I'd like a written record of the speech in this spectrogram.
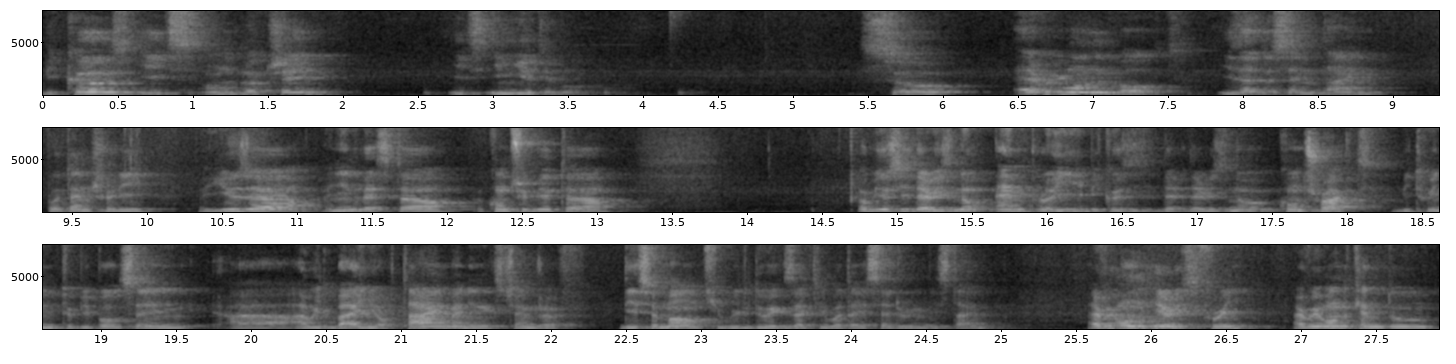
because it's on a blockchain, it's immutable. So everyone involved is at the same time potentially a user, an investor, a contributor. Obviously, there is no employee because there is no contract between two people saying, uh, I will buy your time, and in exchange of this amount, you will do exactly what I said during this time. Everyone here is free. Everyone can do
